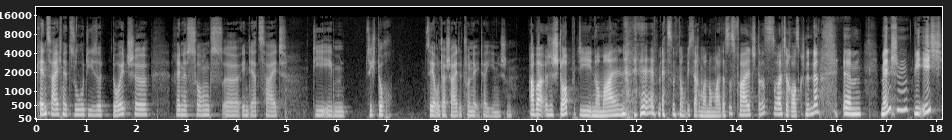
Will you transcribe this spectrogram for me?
kennzeichnet so diese deutsche Renaissance äh, in der Zeit, die eben sich doch sehr unterscheidet von der italienischen. Aber stopp, die normalen, also ich sage immer normal, das ist falsch, das sollte rausgeschnitten werden. Ähm, Menschen wie ich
